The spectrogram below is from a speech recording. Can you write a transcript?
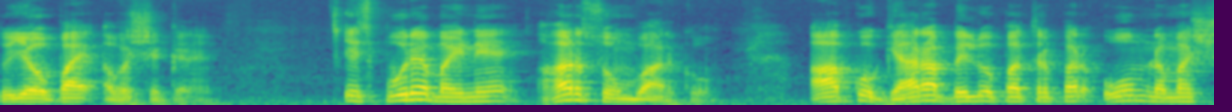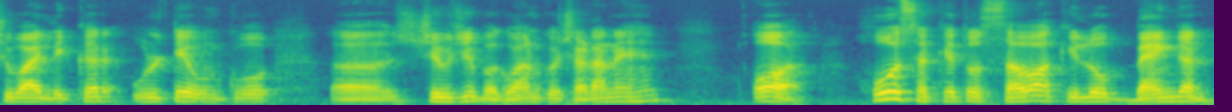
तो यह उपाय अवश्य करें। इस पूरे महीने, हर सोमवार को, आपको ग्यारह बिल्व पत्र पर ओम नमः शिवाय लिखकर उल्टे उनको शिवजी भगवान को चढ़ाने हैं। और हो सके तो सवा किलो बैंगन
